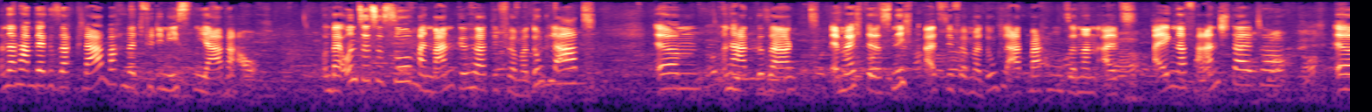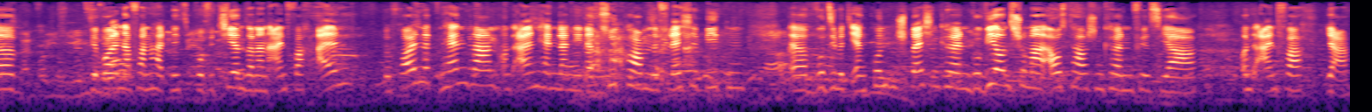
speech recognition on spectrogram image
Und dann haben wir gesagt, klar, machen wir für die nächsten Jahre auch. Und bei uns ist es so, mein Mann gehört die Firma Dunkelart ähm, und hat gesagt, er möchte das nicht als die Firma Dunkelart machen, sondern als eigener Veranstalter. Äh, wir wollen davon halt nichts profitieren, sondern einfach allen befreundeten Händlern und allen Händlern, die dazukommen, eine Fläche bieten, äh, wo sie mit ihren Kunden sprechen können, wo wir uns schon mal austauschen können fürs Jahr und einfach ja,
